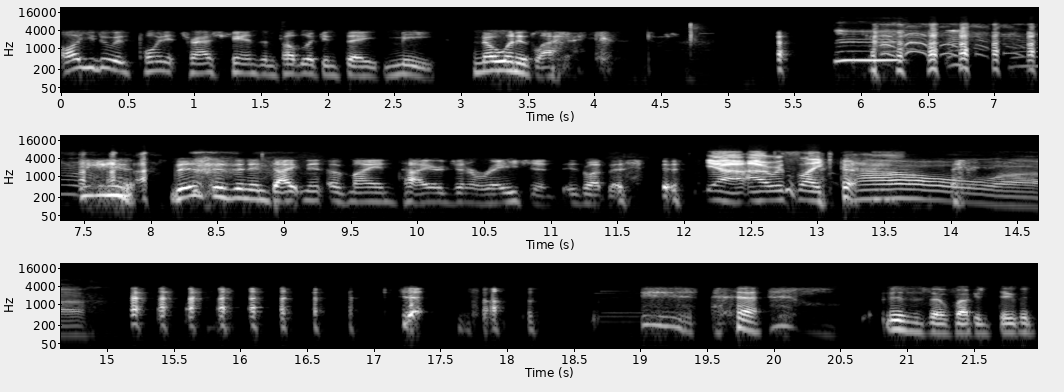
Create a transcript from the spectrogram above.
All you do is point at trash cans in public and say, me. No one is laughing. this is an indictment of my entire generation, is what this is. Yeah, I was like, how? This is so fucking stupid.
